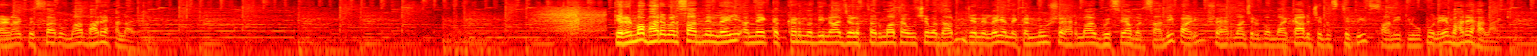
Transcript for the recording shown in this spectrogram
રહેણાંક વિસ્તારોમાં ભારે હાલાકી. કેરળમાં ભારે વરસાદને લઈ અને કક્કડ નદીના જળસ્તરમાં થયું છે વધારો, જેને લઈ અને કન્નૂર શહેરમાં ઘૂસ્યા વરસાદી પાણી. શહેરમાં જળબંબાકાર જેવી સ્થિતિ, સ્થાનિક લોકોને ભારે હાલાકી.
